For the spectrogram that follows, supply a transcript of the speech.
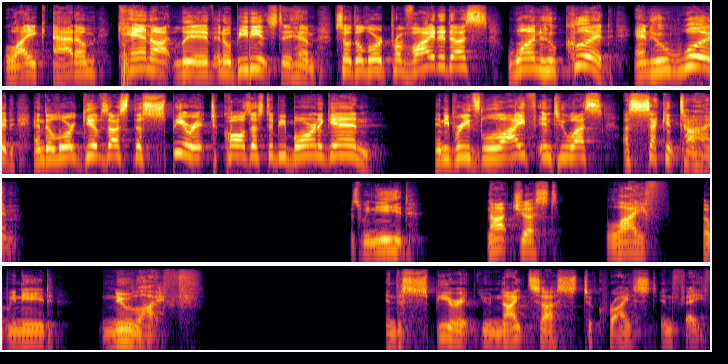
like Adam, cannot live in obedience to him. So the Lord provided us one who could and who would. And the Lord gives us the Spirit to cause us to be born again. And He breathes life into us a second time. Because we need not just life, but we need new life. And the Spirit unites us to Christ in faith.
